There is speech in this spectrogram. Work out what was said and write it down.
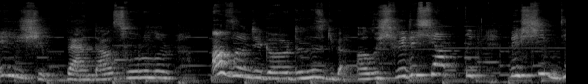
El işi benden sorulur. Az önce gördüğünüz gibi alışveriş yaptık ve şimdi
